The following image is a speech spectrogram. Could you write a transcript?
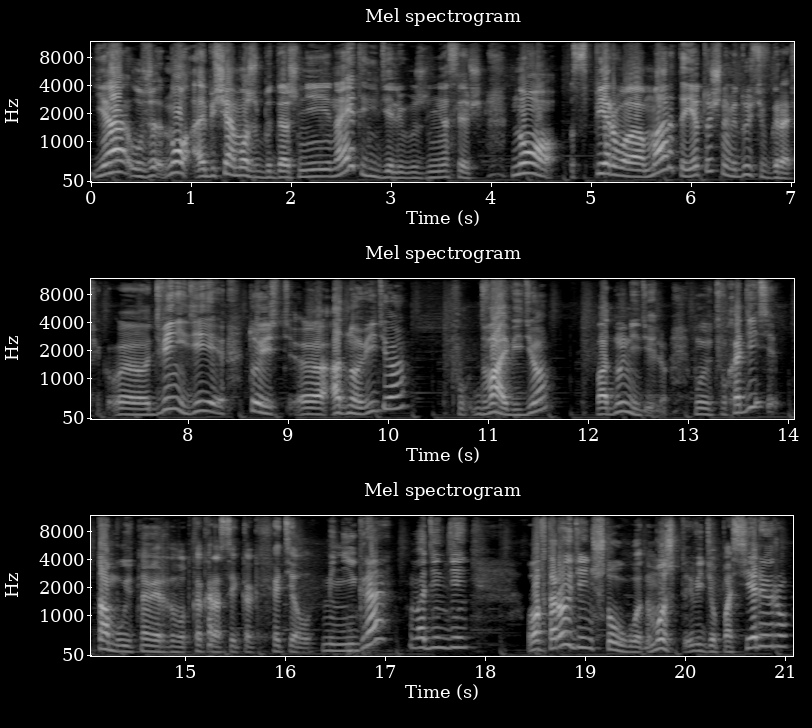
Я уже, ну, обещаю, может быть, даже не на этой неделе, уже не на следующей, но с 1 марта я точно ведусь в график. Э, две недели, то есть э, одно видео, фу, два видео в одну неделю будут выходить. Там будет, наверное, вот как раз и как хотел мини-игра в один день. Во второй день что угодно. Может видео по серверу,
